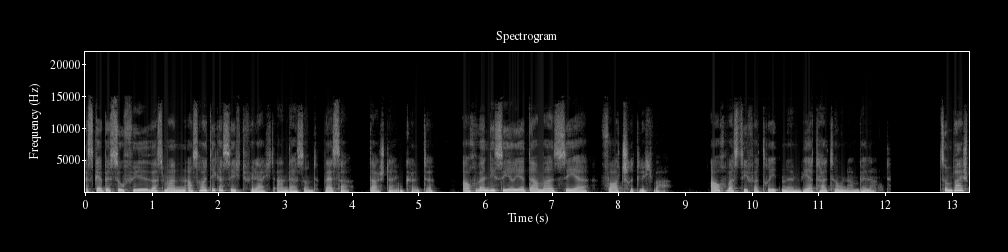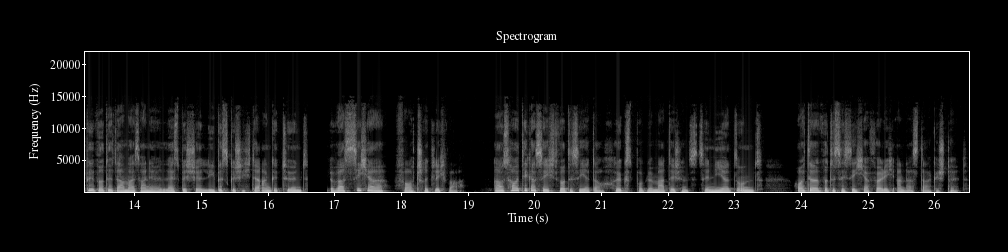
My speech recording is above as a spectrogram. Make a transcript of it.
Es gäbe so viel, was man aus heutiger Sicht vielleicht anders und besser darstellen könnte, auch wenn die Serie damals sehr fortschrittlich war, auch was die vertretenen Werthaltungen anbelangt. Zum Beispiel wurde damals eine lesbische Liebesgeschichte angetönt, was sicher fortschrittlich war. Aus heutiger Sicht wurde sie jedoch höchst problematisch inszeniert und heute würde sie sicher völlig anders dargestellt.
